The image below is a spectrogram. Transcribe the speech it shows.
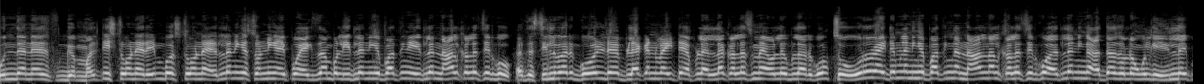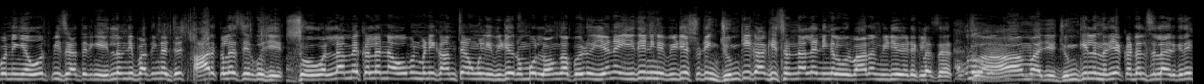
குந்தனு மல்டி ஸ்டோனு ரெயின்போ ஸ்டோனு எல்லாம் நீங்க சொன்னீங்க? இப்போ எக்ஸாம்பிள் இதுல நீங்க பாத்தீங்கன்னா இதுல நாலு கலர்ஸ் இருக்கும். அது silver gold black and white அப்படி எல்லா கலர்ஸுமே அவைலபிளா இருக்கும். ஸோ ஒரு ஒரு ஐட்டம்ல நீங்க பாத்தீங்கன்னா நாலு நாலு கலர்ஸ் இருக்கும். அதுல நீங்க அதான் சொல்ல உங்களுக்கு. இல்ல இப்போ நீங்க ஒரு பீஸ் காத்துறீங்க இதுல வந்து பாத்தீங்கன்னா ஜஸ்ட் ஆறு கலர்ஸ் இருக்கும் ஜி. ஸோ எல்லாமே கலர் நான் ஓபன் பண்ணி காமிச்சா உங்களுக்கு வீடியோ ரொம்ப லாங்கா போயிடும். ஏன்னா இதே நீங்க வீடியோ ஷூட்டிங் ஜும்கி காக்கி சொன்னாலே நீங்க ஒரு வாரம் வீடியோ எடுக்கலாம் சார் ஆமா ஜி. ஜும்கில நிறைய கடல்ஸ் எல்லாம் இருக்குது.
